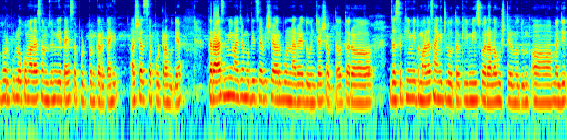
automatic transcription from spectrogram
भरपूर लोक मला समजून घेत आहे सपोर्ट पण करत आहे अशाच सपोर्ट राहू द्या. तर आज मी माझ्या मुलीच्या विषयावर बोलणार आहे दोन चार शब्द. तर जसं की मी तुम्हाला सांगितलं होतं की मी स्वराला हॉस्टेलमधून म्हणजे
